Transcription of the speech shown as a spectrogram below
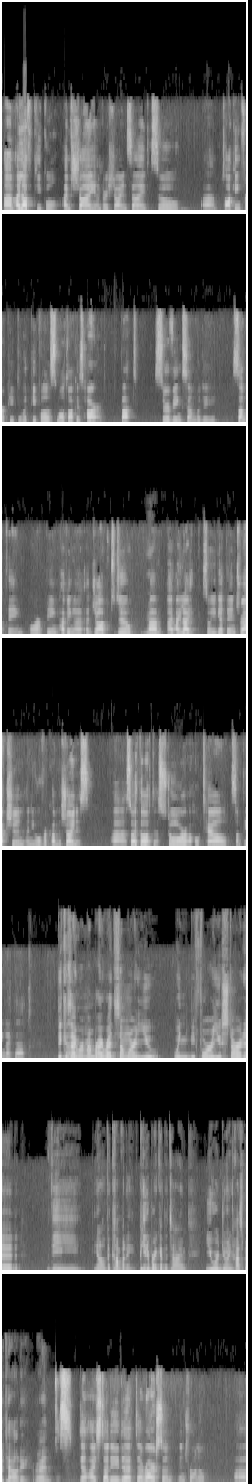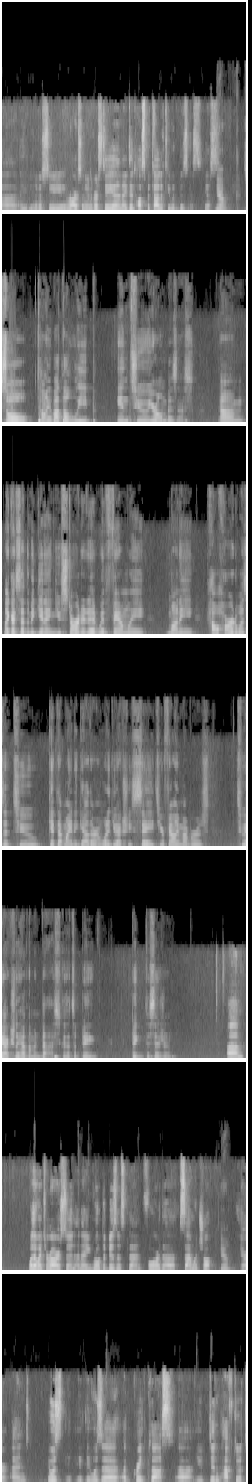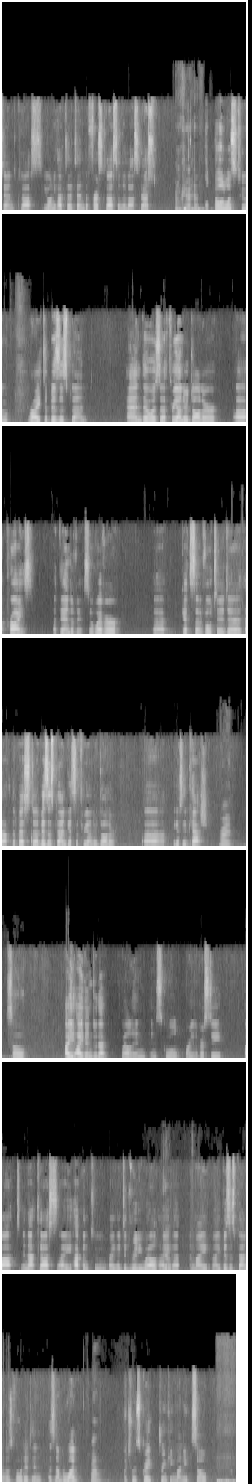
Um, I love people. I'm shy. I'm very shy inside. So um, talking for pe- with people, small talk is hard. But serving somebody something or being having a, a job to do, um, I, I like. So you get the interaction and you overcome the shyness. Uh, so I thought a store, a hotel, something like that. Because I remember I read somewhere you when before you started the you know the company Peter Break at the time, you were doing hospitality, right? Yes. Yeah, I studied at uh, Ryerson in Toronto, uh, University Ryerson University, and I did hospitality with business. Yes. Yeah. So tell me about the leap into your own business. Um, like I said at the beginning, you started it with family money. How hard was it to get that money together, and what did you actually say to your family members to actually have them invest? Because that's a big, big decision. Um, well, I went to Ryerson and I wrote the business plan for the sandwich shop Yeah. there, and it was it, it was a, a great class. Uh, you didn't have to attend class; you only had to attend the first class and the last class. Okay. The goal was to write a business plan, and there was a three hundred dollar uh, prize at the end of it. So whoever uh, gets uh, voted uh, the, the best uh, business plan gets a three hundred dollar, uh, I guess, in cash. right. So I, I didn't do that well in, in school or university, but in that class I happened to, I, I did really well. I, Yeah. uh, and my, my business plan was voted in as number one, Wow. which was great drinking money. So,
